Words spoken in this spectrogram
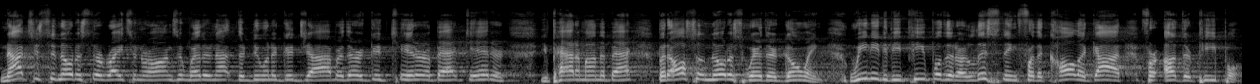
not just to notice their rights and wrongs and whether or not they're doing a good job or they're a good kid or a bad kid or you pat them on the back, but also notice where they're going. We need to be people that are listening for the call of God for other people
